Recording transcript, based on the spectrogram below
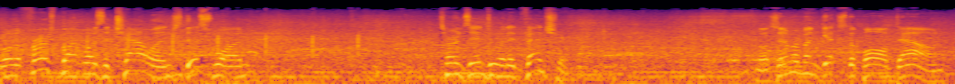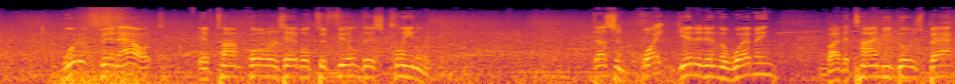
Well, the first bunt was a challenge. This one turns into an adventure. Well, Zimmermann gets the ball down. Would have been out if Tom Koehler is able to field this cleanly. Doesn't quite get it in the webbing. By the time he goes back,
